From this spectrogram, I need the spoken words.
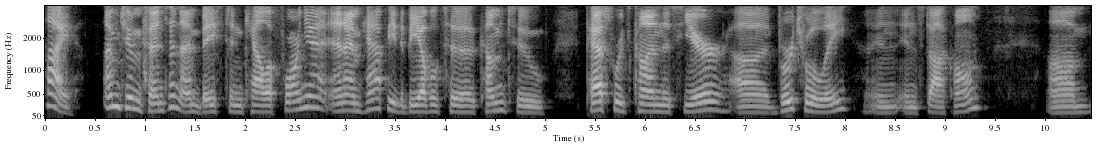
Hi, I'm Jim Fenton. I'm based in California, and I'm happy to be able to come to PasswordsCon this year uh, virtually in, in Stockholm. Um,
